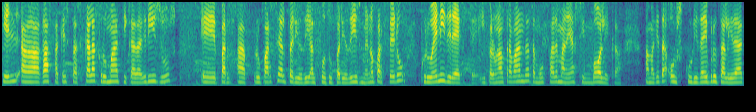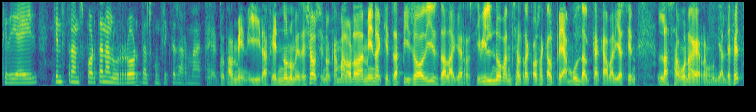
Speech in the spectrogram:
que ell agafa aquesta escala cromàtica de grisos eh, per apropar-se al, periodi al fotoperiodisme, no? per fer-ho cruent i directe. I per una altra banda també ho fa de manera simbòlica, amb aquesta oscuritat i brutalitat que deia ell, que ens transporten a l'horror dels conflictes armats. Eh, totalment. I, de fet, no només això, sinó que, malauradament, aquests episodis de la Guerra Civil no van ser altra cosa que el preàmbul del que acabaria sent la Segona Guerra Mundial. De fet,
